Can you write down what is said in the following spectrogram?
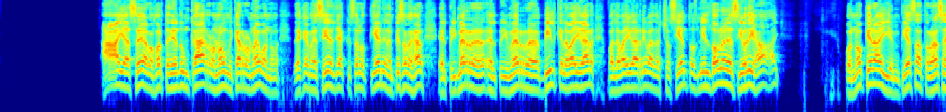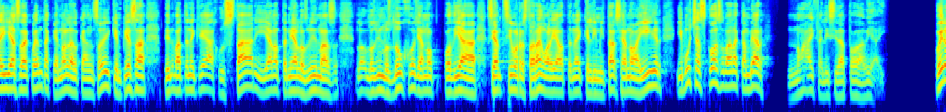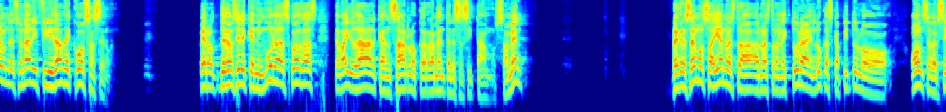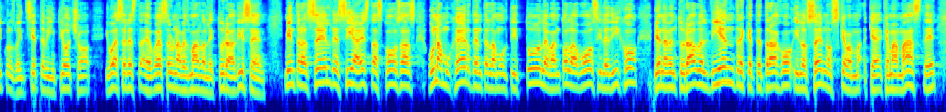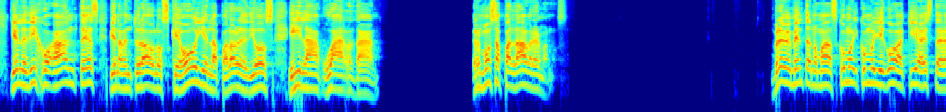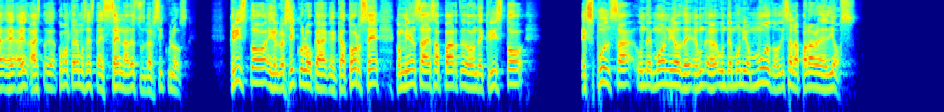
Ah, ya sé, a lo mejor teniendo un carro, no, mi carro nuevo. Déjeme decir, el día que usted lo tiene, le empieza a dejar el primer, el primer eh, bill que le va a llegar, pues le va a llegar arriba de 800 mil dólares. Y yo digo, ay, pues no que era, y empieza a tornarse ahí, ya se da cuenta que no le alcanzó y que empieza, va a tener que ajustar y ya no tenía los mismos, los, mismos lujos, ya no podía, si antes iba a un restaurante, ahora ya va a tener que limitarse a no ir y muchas cosas van a cambiar. No hay felicidad todavía ahí. Pudieron mencionar infinidad de cosas, hermano. Pero déjame decirle que ninguna de las cosas te va a ayudar a alcanzar lo que realmente necesitamos. Amén. Regresemos ahí a nuestra, a nuestra lectura en Lucas capítulo 11, versículos 27, 28. Y voy a, hacer voy a hacer una vez más la lectura. Dice, mientras él decía estas cosas, una mujer de entre la multitud levantó la voz y le dijo, bienaventurado el vientre que te trajo y los senos que, que- que mamaste. Y él le dijo antes, bienaventurados los que oyen la palabra de Dios y la guardan. Hermosa palabra, hermanos. Brevemente nomás, ¿cómo, cómo llegó aquí a esta, eh, a esta- cómo tenemos esta escena de estos versículos? Cristo en el versículo ca- 14 comienza esa parte donde Cristo expulsa un demonio, de, un, eh, un demonio mudo, dice la palabra de Dios.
